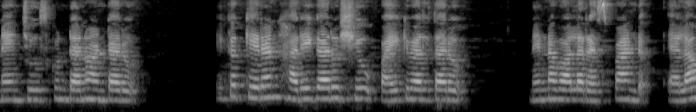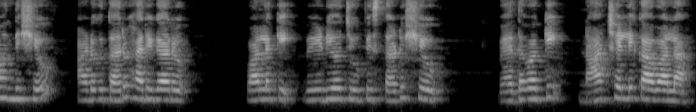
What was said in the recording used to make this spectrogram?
నేను చూసుకుంటాను అంటారు. ఇక కిరణ్ హరి గారు శివ్ పైకి వెళ్తారు. నిన్న వాళ్ళ రెస్పాండ్ ఎలా ఉంది శివ్? అడుగుతారు హరిగారు వాళ్ళకి వీడియో చూపిస్తాడు శివ్. వెధవకి నా చెల్లి కావాలా?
